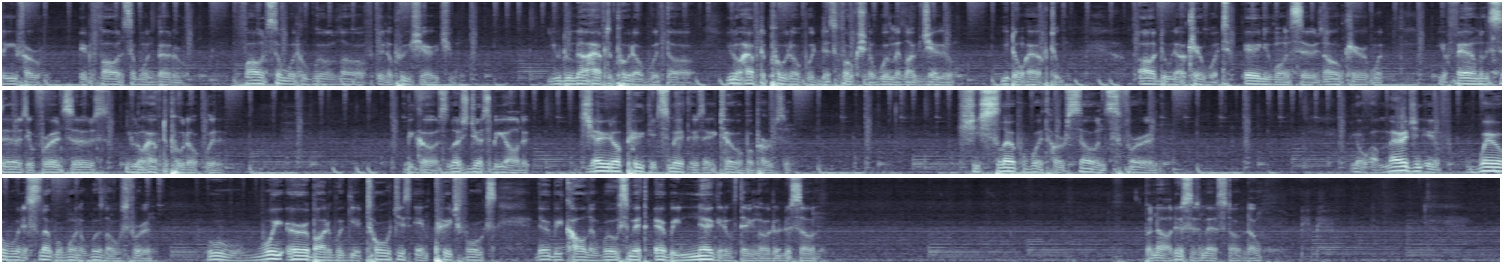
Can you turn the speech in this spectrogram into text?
leave her and find someone better. Find someone who will love and appreciate you. You do not have to put up with uh you don't have to put up with dysfunctional women like Jada. You don't have to. I do not care what anyone says. I don't care what your family says, your friend says. You don't have to put up with it. Because let's just be honest, Jada Pinkett Smith is a terrible person. She slept with her son's friend. Yo, imagine if Will would have slept with one of Willow's friends. Ooh, we everybody would get torches and pitchforks. They'd be calling Will Smith every negative thing under the sun. But no, this is messed up though.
